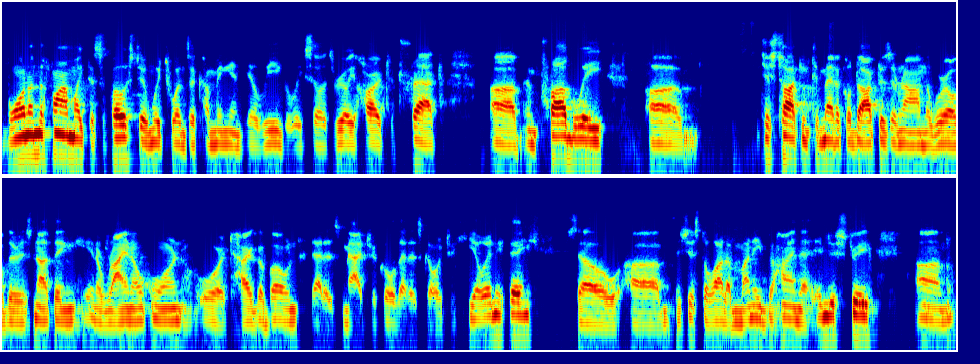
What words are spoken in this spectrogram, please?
born on the farm like they're supposed to and which ones are coming in illegally. So it's really hard to track. Um, and probably um, just talking to medical doctors around the world, there is nothing in a rhino horn or tiger bone that is magical that is going to heal anything. So um, there's just a lot of money behind that industry. Um,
